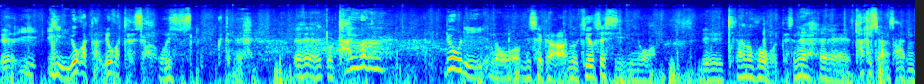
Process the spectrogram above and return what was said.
えー、いいいいよかったよかったですよ。美味しくてね。えーと、台湾料理の店があの清瀬市の、えー、北の方ですね、えー、たけちゃんさん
